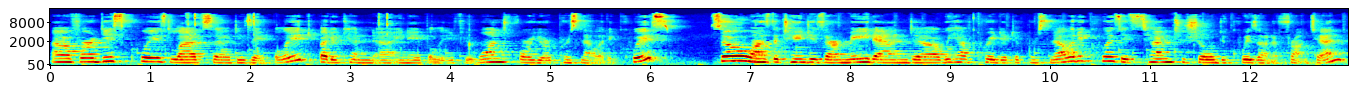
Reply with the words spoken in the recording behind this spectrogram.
Uh, for this quiz, let's uh, disable it, but you can uh, enable it if you want for your personality quiz. So once the changes are made and uh, we have created a personality quiz, it's time to show the quiz on the front end.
